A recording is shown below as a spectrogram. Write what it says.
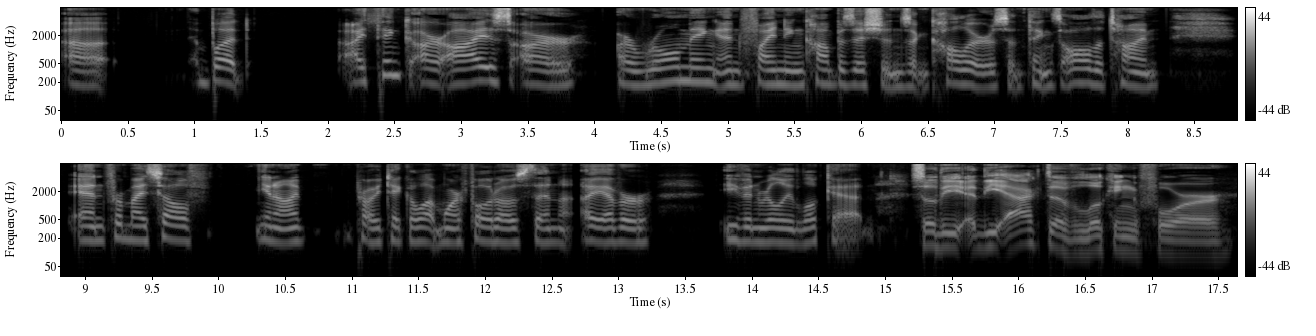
uh, but i think our eyes are are roaming and finding compositions and colors and things all the time. And for myself, you know, I probably take a lot more photos than I ever even really look at. So the the act of looking for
